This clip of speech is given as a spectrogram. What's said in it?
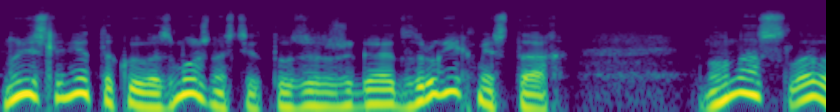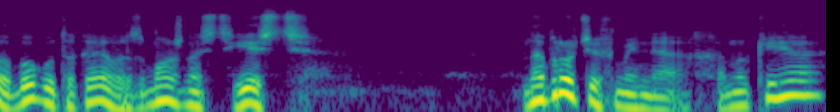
Но если нет такой возможности, то зажигают в других местах. Но у нас, слава богу, такая возможность есть. Напротив меня ханукия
